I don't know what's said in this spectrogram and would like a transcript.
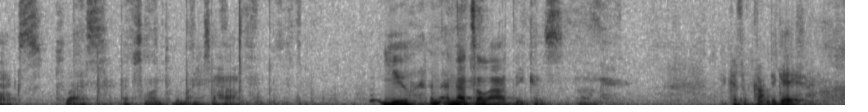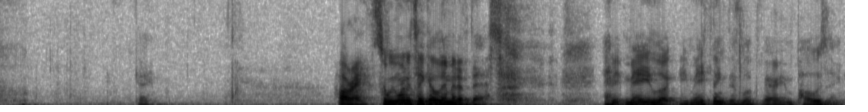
x plus epsilon to the minus a half u, and, and that's allowed because, um, because of conjugation. Okay? All right, so we want to take a limit of this. And it may look, you may think this looks very imposing,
